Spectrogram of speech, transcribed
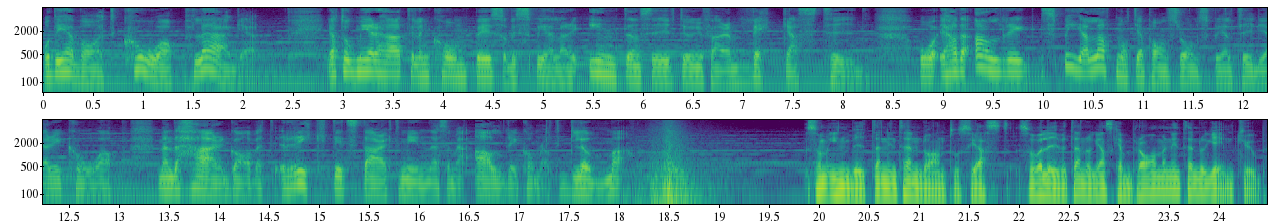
Och det var ett co-op-läge. Jag tog med det här till en kompis och vi spelade intensivt i ungefär en veckas tid. Och jag hade aldrig spelat något japanskt rollspel tidigare i co-op, men det här gav ett riktigt starkt minne som jag aldrig kommer att glömma. Som inbiten Nintendo-entusiast så var livet ändå ganska bra med Nintendo GameCube.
